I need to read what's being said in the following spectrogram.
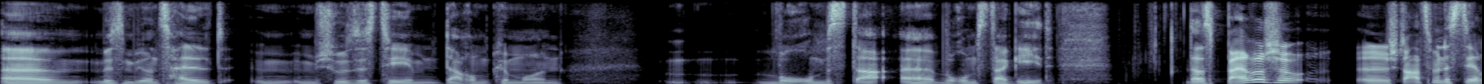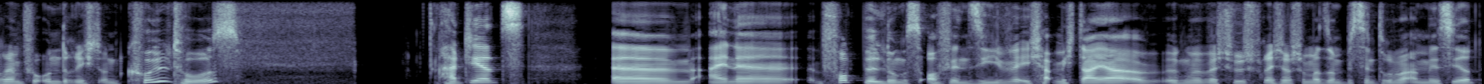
ähm, müssen wir uns halt im, im Schulsystem darum kümmern, worum es da, äh, da geht. Das Bayerische äh, Staatsministerium für Unterricht und Kultus hat jetzt ähm, eine Fortbildungsoffensive. Ich habe mich da ja irgendwie bei Schulsprecher schon mal so ein bisschen drüber amüsiert.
